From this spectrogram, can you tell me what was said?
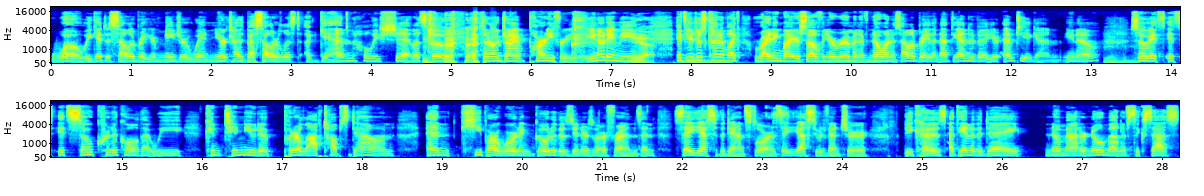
Whoa, we get to celebrate your major win, New York Times bestseller list again. Holy shit, let's go and throw a giant party for you. You know what I mean? Yeah. if you're just kind of like writing by yourself in your room and have no one to celebrate then at the end of it you're empty again you know mm-hmm. so it's it's it's so critical that we continue to put our laptops down and keep our word and go to those dinners with our friends and say yes to the dance floor and say yes to adventure because at the end of the day no matter no amount of success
